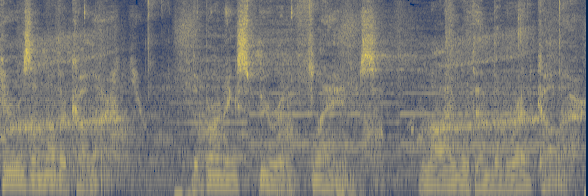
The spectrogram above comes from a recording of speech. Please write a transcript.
Here is another color. The burning spirit of flames lie within the red color.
